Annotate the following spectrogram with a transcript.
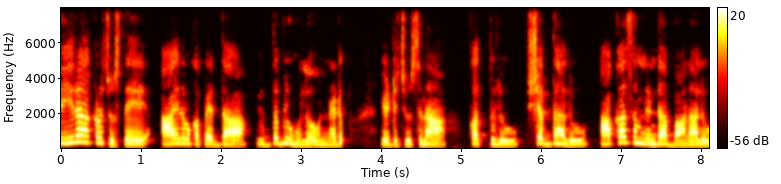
తీరా అక్కడ చూస్తే ఆయన ఒక పెద్ద యుద్ధ భూమిలో ఉన్నాడు. ఎటు చూసినా కత్తులు శబ్దాలు ఆకాశం నిండా బాణాలు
